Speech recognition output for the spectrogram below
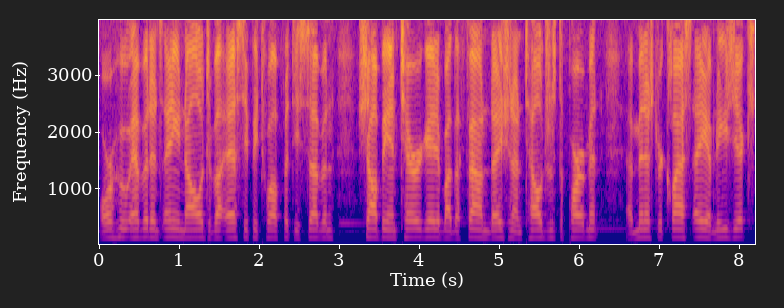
or who evidence any knowledge about SCP-1257, shall be interrogated by the Foundation Intelligence Department, administer Class A amnesiacs,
